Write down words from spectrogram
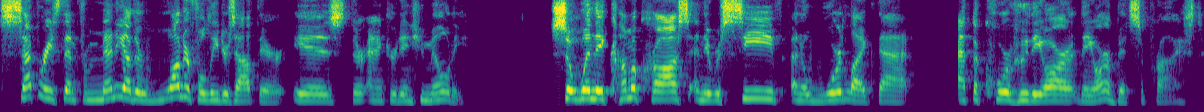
separates them from many other wonderful leaders out there is they're anchored in humility. So when they come across and they receive an award like that at the core of who they are, they are a bit surprised.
